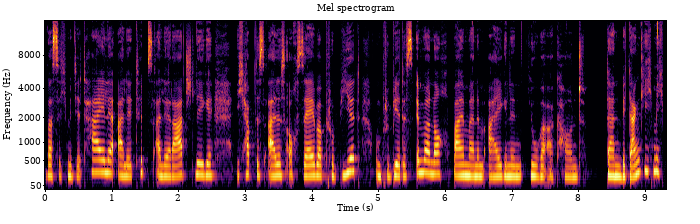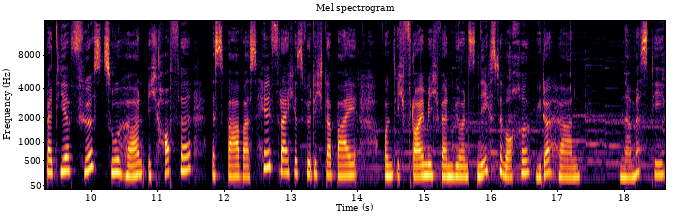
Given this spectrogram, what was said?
was ich mit dir teile, alle Tipps, alle Ratschläge, ich habe das alles auch selber probiert und probiert es immer noch bei meinem eigenen Yoga-Account. Dann bedanke ich mich bei dir fürs Zuhören. Ich hoffe, es war was Hilfreiches für dich dabei und ich freue mich, wenn wir uns nächste Woche wieder hören. Namaste.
